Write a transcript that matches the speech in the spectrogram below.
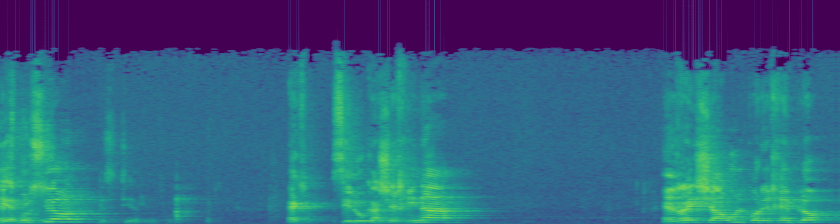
Expulsión. Destierro. Ex- Siluka Shejina. El rey Shaul, por ejemplo,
